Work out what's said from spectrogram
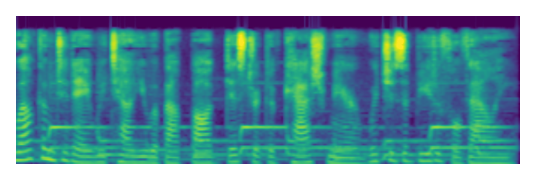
Welcome today we tell you about Bagh district of Kashmir which is a beautiful valley.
